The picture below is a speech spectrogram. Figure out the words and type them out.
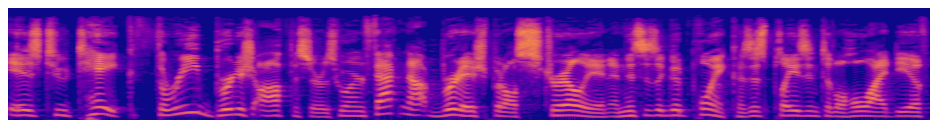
is to take three British officers who are in fact not British but Australian, and this is a good point because this plays into the whole idea of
